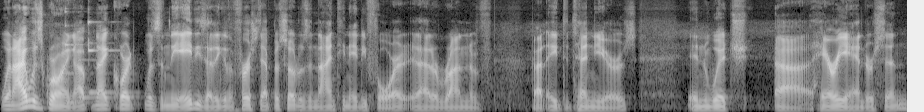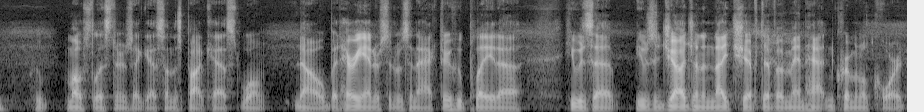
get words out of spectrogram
When I was growing up, Night Court was in the '80s. I think the first episode was in 1984. It had a run of about eight to ten years, in which uh, Harry Anderson, who most listeners, I guess, on this podcast won't know, but Harry Anderson was an actor who played a he was a he was a judge on a night shift of a Manhattan criminal court,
